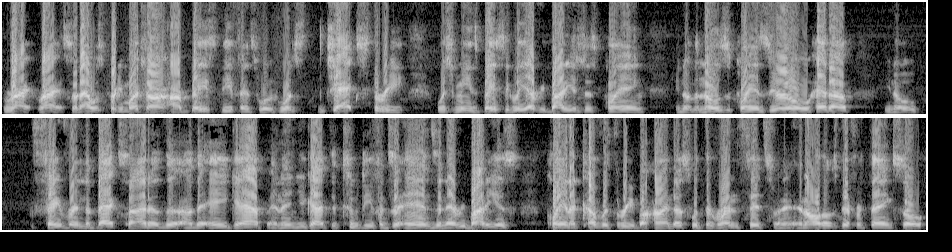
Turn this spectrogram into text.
Right, right. So that was pretty much our, our base defense was, was jacks three, which means basically everybody is just playing, you know, the nose is playing zero, head up, you know, favoring the backside of the of the A gap, and then you got the two defensive ends, and everybody is playing a cover three behind us with the run fits and, and all those different things. So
